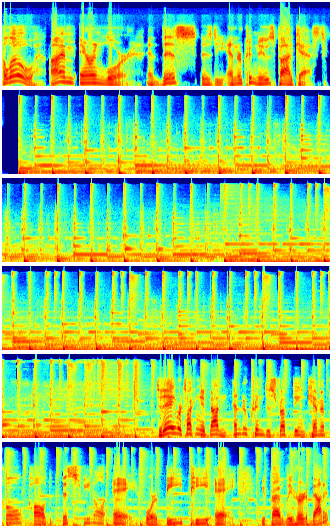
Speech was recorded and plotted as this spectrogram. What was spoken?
Hello, I'm Aaron Lohr, and this is the Endocrine News Podcast. Today, we're talking about an endocrine disrupting chemical called bisphenol A, or BPA. You've probably heard about it,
